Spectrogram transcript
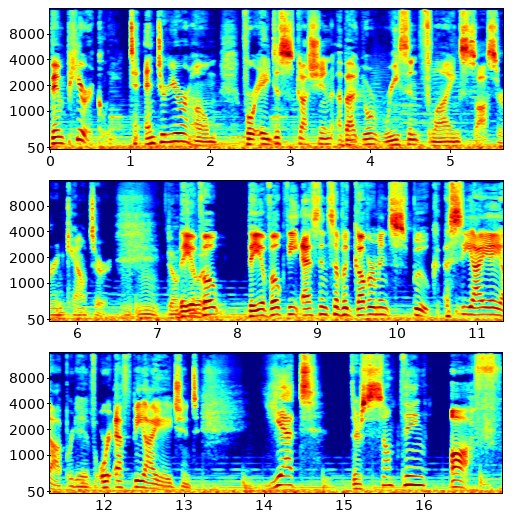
vampirically to enter your home for a discussion about your recent flying saucer encounter. Mm, don't They do it. They evoke the essence of a government spook, a CIA operative, or FBI agent. Yet there's something off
